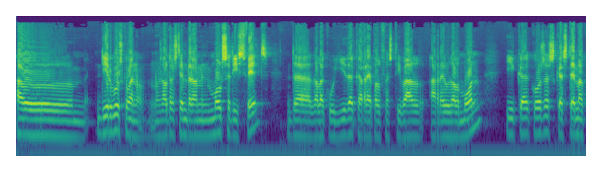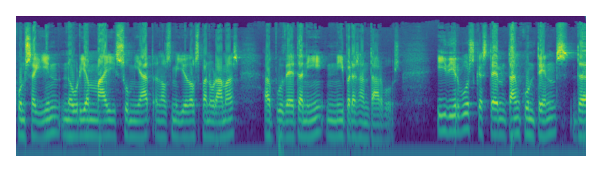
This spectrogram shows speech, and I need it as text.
Dir-vos que bueno, nosaltres estem realment molt satisfets de, de l'acollida que rep el festival arreu del món i que coses que estem aconseguint no hauríem mai somiat en els millors dels panorames a poder tenir ni presentar-vos. I dir-vos que estem tan contents de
